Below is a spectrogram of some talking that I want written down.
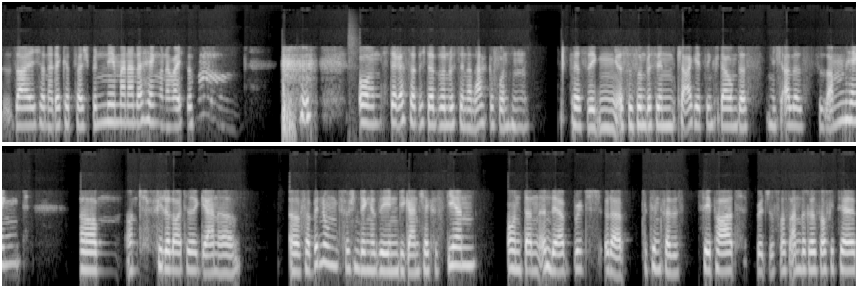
dann sah ich an der Decke zwei Spinnen nebeneinander hängen und dann war ich so, hm. Und der Rest hat sich dann so ein bisschen danach gefunden. Deswegen ist es so ein bisschen, klar geht es irgendwie darum, dass nicht alles zusammenhängt ähm, und viele Leute gerne äh, Verbindungen zwischen Dinge sehen, die gar nicht existieren. Und dann in der Bridge oder beziehungsweise C-Part, Bridge ist was anderes offiziell,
